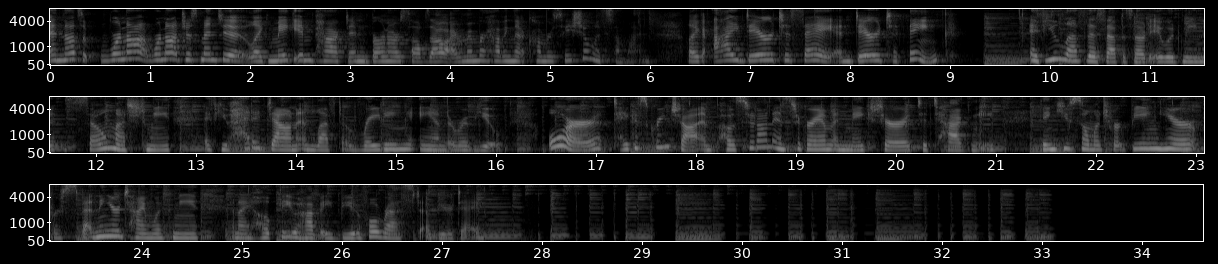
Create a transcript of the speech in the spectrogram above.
and that's we're not we're not just meant to like make impact and burn ourselves out i remember having that conversation with someone like i dare to say and dare to think if you love this episode, it would mean so much to me if you headed down and left a rating and a review. Or take a screenshot and post it on Instagram and make sure to tag me. Thank you so much for being here, for spending your time with me, and I hope that you have a beautiful rest of your day.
